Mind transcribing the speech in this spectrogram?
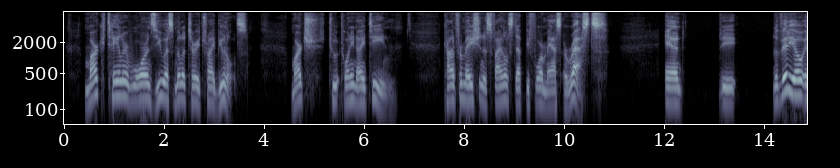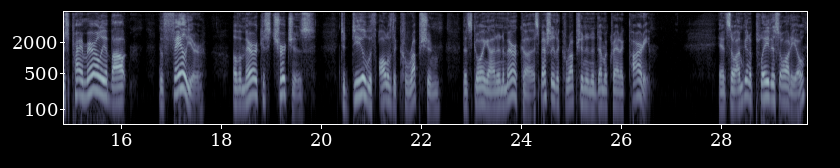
Mark Taylor Warns U.S. Military Tribunals, March 2019. Confirmation is final step before mass arrests. And the, the video is primarily about the failure of America's churches to deal with all of the corruption that's going on in America, especially the corruption in the Democratic Party. And so I'm going to play this audio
